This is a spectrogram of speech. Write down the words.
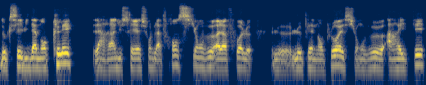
Donc c'est évidemment clé la réindustrialisation de la France si on veut à la fois le, le, plein emploi et si on veut arrêter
